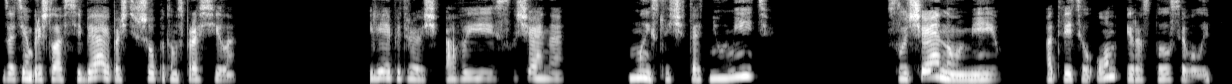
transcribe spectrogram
Затем пришла в себя и почти шепотом спросила. «Илья Петрович, а вы, случайно, мысли читать не умеете?» «Случайно умею», — ответил он и расплылся в улыбке.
